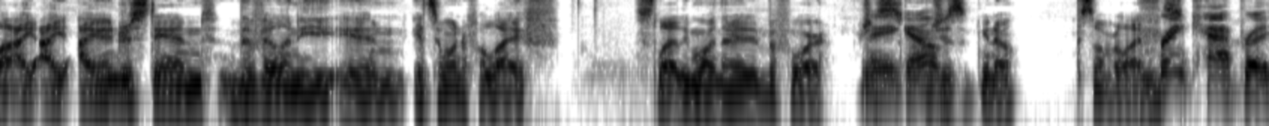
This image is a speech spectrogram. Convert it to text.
I, I, I understand the villainy in It's a Wonderful Life slightly more than I did before. Which There is, you go. Which is, you know, silver linings. Frank Capra,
